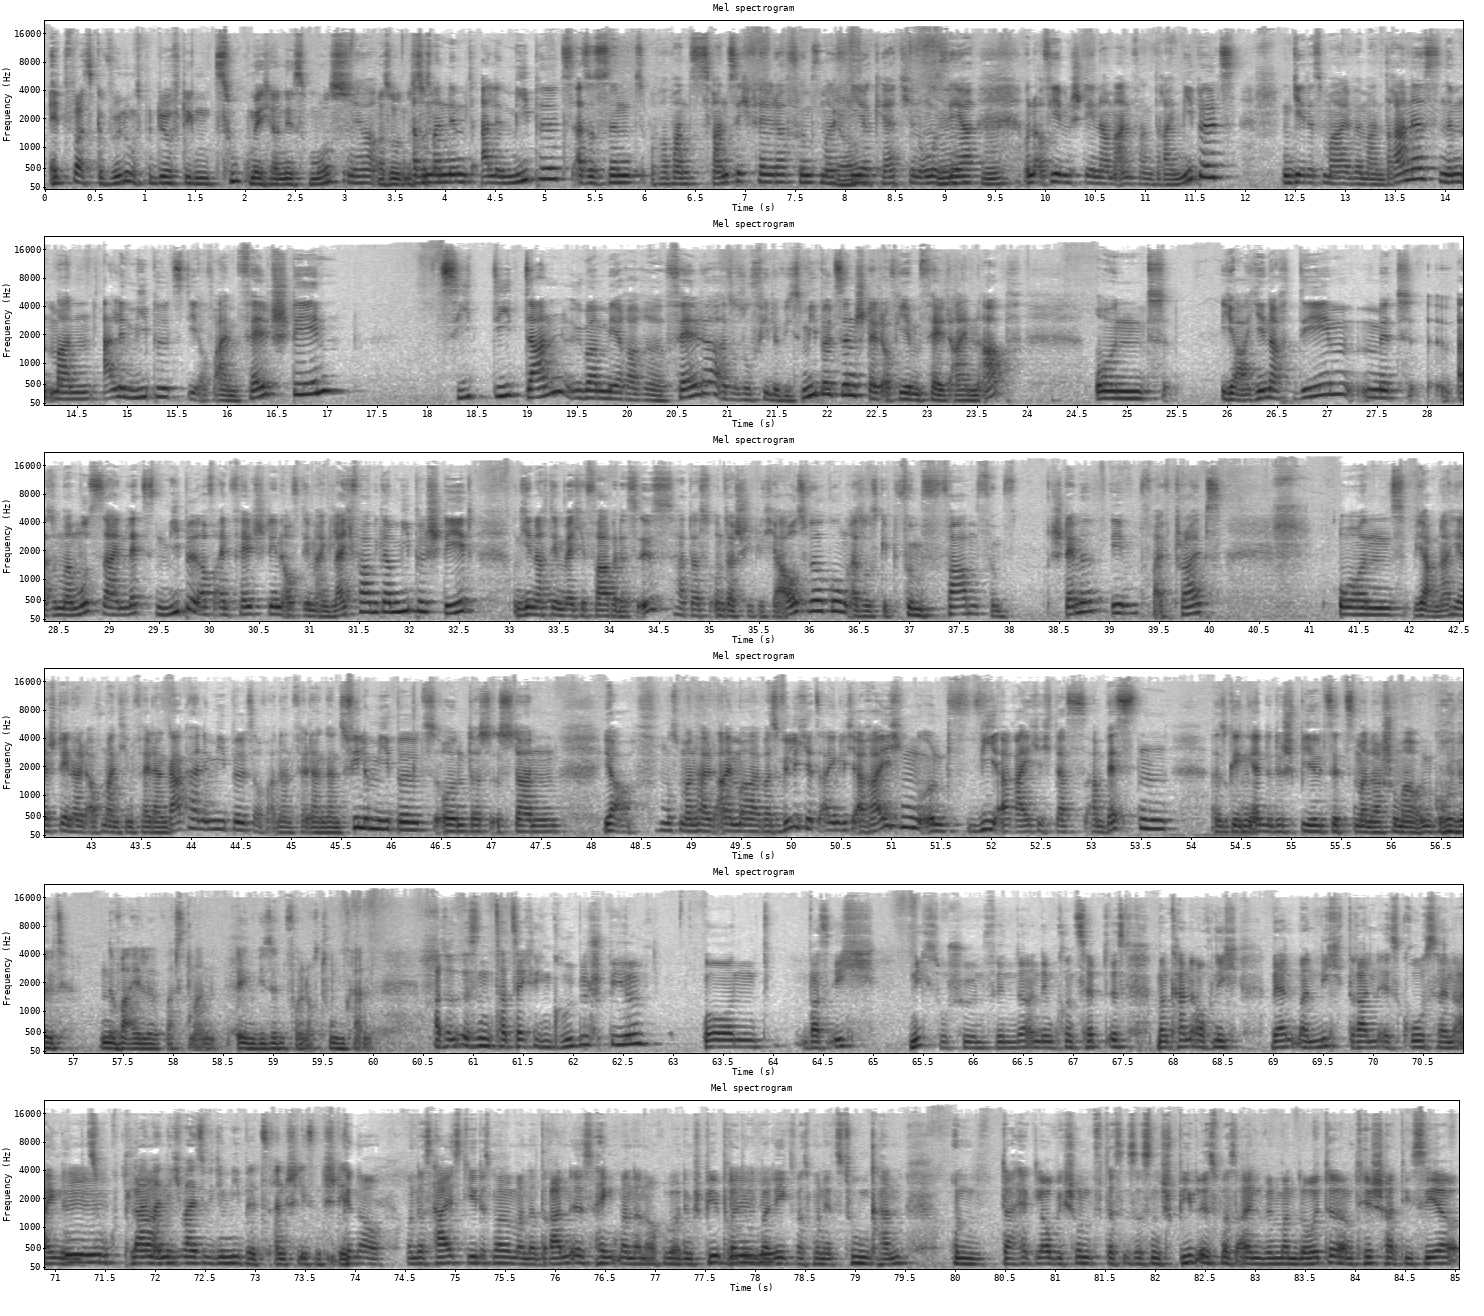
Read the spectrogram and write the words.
etwas gewöhnungsbedürftigen Zugmechanismus. Ja. Also, also man nimmt alle Meeples, also es sind, waren es 20 Felder, 5 mal 4 ja. Kärtchen ungefähr. Mhm, mhm. Und auf jedem stehen am Anfang drei Meeples. Und jedes Mal, wenn man dran ist, nimmt man alle Meeples, die auf einem Feld stehen, zieht die dann über mehrere Felder, also so viele wie es Meeples sind, stellt auf jedem Feld einen ab. Und ja, je nachdem mit, also man muss seinen letzten Miepel auf ein Feld stehen, auf dem ein gleichfarbiger Miepel steht. Und je nachdem, welche Farbe das ist, hat das unterschiedliche Auswirkungen. Also es gibt fünf Farben, fünf Stämme eben, five tribes. Und ja, nachher stehen halt auf manchen Feldern gar keine Meeples, auf anderen Feldern ganz viele Meeples. Und das ist dann, ja, muss man halt einmal, was will ich jetzt eigentlich erreichen und wie erreiche ich das am besten? Also gegen Ende des Spiels sitzt man da schon mal und grübelt eine Weile, was man irgendwie sinnvoll noch tun kann. Also es ist ein tatsächlich ein Grübelspiel und was ich nicht so schön finde an dem Konzept ist, man kann auch nicht, während man nicht dran ist, groß seinen eigenen mm, Zug planen. Weil man nicht weiß, wie die Meeples anschließend stehen. Genau. Und das heißt, jedes Mal, wenn man da dran ist, hängt man dann auch über dem Spielbrett mhm. und überlegt, was man jetzt tun kann. Und daher glaube ich schon, dass es ein Spiel ist, was einen, wenn man Leute am Tisch hat, die sehr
